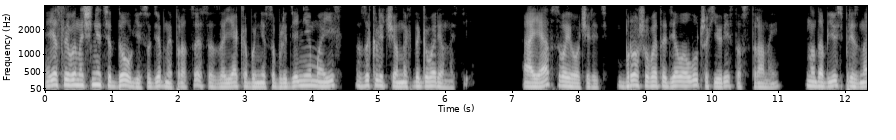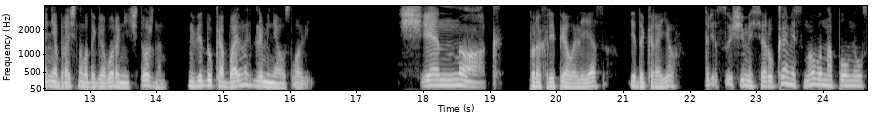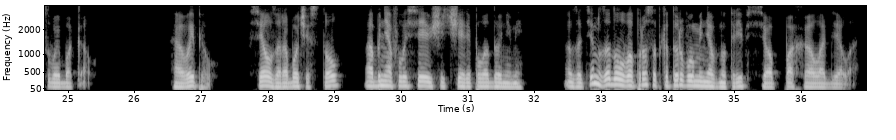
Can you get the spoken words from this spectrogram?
Если вы начнете долгий судебный процесс из-за якобы несоблюдения моих заключенных договоренностей. А я, в свою очередь, брошу в это дело лучших юристов страны, но добьюсь признания брачного договора ничтожным ввиду кабальных для меня условий. «Щенок!» — прохрипел Ильясов и до краев трясущимися руками снова наполнил свой бокал. Выпил, сел за рабочий стол обняв лысеющий череп ладонями. А затем задал вопрос, от которого у меня внутри все похолодело.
